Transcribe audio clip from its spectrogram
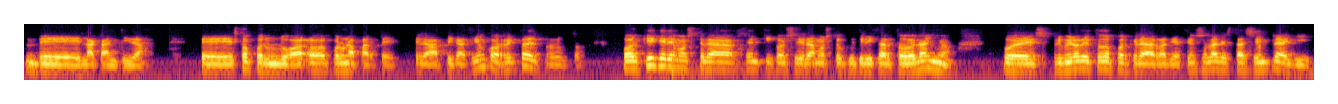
de, la cantidad. Eh, esto por, un lugar, por una parte, la aplicación correcta del producto. ¿Por qué queremos que la gente consideramos que hay que utilizar todo el año? Pues primero de todo porque la radiación solar está siempre allí.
